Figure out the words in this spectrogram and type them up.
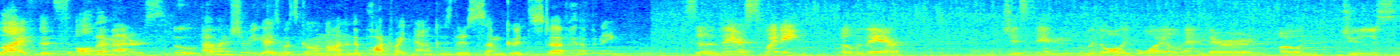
Alive. That's all that matters. Ooh, I want to show you guys what's going on in the pot right now because there's some good stuff happening. So they're sweating over there, just in with olive oil and their own juice,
